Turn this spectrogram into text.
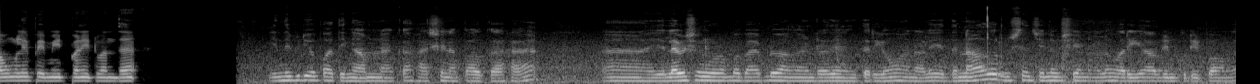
அவங்களையும் போய் மீட் பண்ணிட்டு வந்தேன். இந்த வீடியோ பார்த்தீங்க அப்படின்னாக்கா ஹர்ஷன் அப்பாவுக்காக எல்லா விஷயங்களும் ரொம்ப பயப்படுவாங்கன்றது எனக்கு தெரியும் அதனால் எதனாவது ஒரு விஷயம் சின்ன விஷயம்னாலும் வரியா அப்படின்னு கூட்டிகிட்டு போவாங்க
